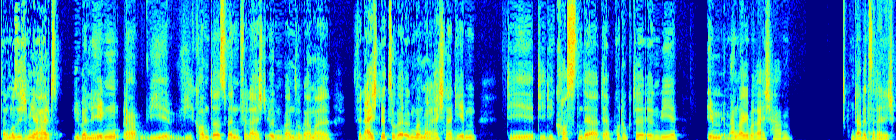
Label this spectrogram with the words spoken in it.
dann muss ich mir halt überlegen, ja, wie, wie kommt das, wenn vielleicht irgendwann sogar mal, vielleicht wird sogar irgendwann mal Rechner geben, die die, die Kosten der, der Produkte irgendwie im, im Anlagebereich haben. Und da wird es natürlich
